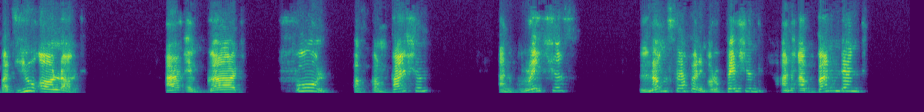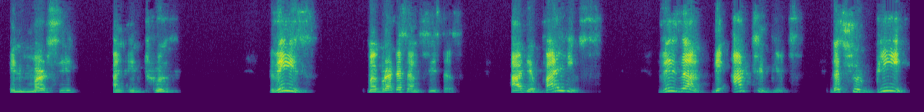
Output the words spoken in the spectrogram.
But you, O Lord, are a God full of compassion and gracious, long suffering or patient and abundant in mercy and in truth. These, my brothers and sisters, are the values. These are the attributes that should be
